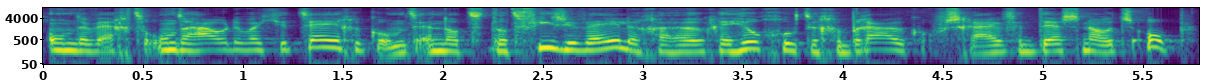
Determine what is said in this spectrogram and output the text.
onderweg te onthouden wat je tegenkomt. En dat, dat visuele geheugen heel goed te gebruiken. Of schrijf het desnoods op.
